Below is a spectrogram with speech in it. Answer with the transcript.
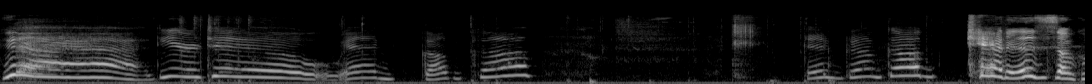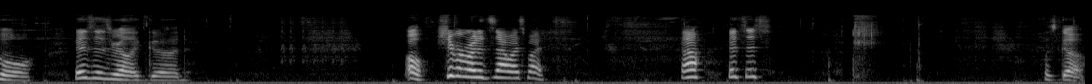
Yeah, gear two and gum gum and gum gum cannon. This is so cool. This is really good. Oh, Shiver Run is now my spine. Ah, it's it's. Let's go.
